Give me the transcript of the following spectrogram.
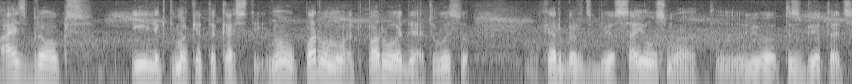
aizbrauks, ielikt maketa kastī. Nu, parunot, parodēt visu. Herberts bija sajūsmā, jo tas bija tāds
